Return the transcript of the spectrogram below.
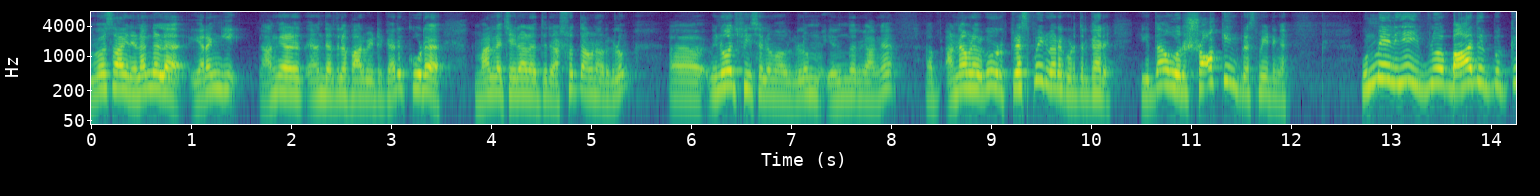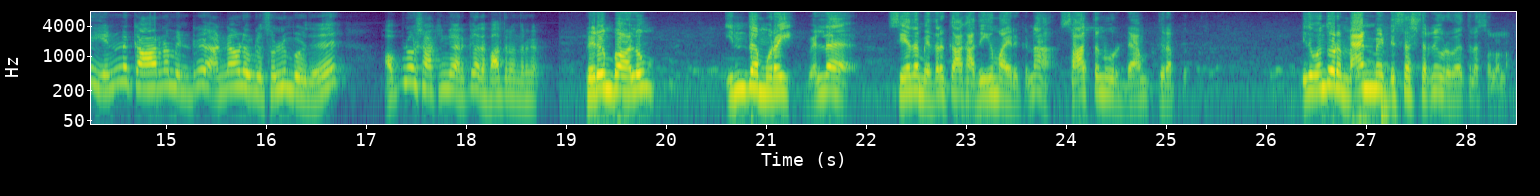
விவசாய நிலங்களை இறங்கி அங்கே அந்த இடத்துல பார்வையிட்டிருக்காரு. கூட மாநில செயலாளர் திரு அஸ்வத்தாமன் அவர்களும் வினோத் பி. செல்வம் அவர்களும் இருந்திருக்காங்க. அண்ணாமலை அவர்கள் ஒரு ப்ரெஸ் மீட் வேறு கொடுத்துருக்காரு. இதுதான் ஒரு ஷாக்கிங் ப்ரெஸ் மீட்டுங்க உண்மையிலேயே இவ்வளோ பாதிப்புக்கு என்ன காரணம் என்று அண்ணாமலை அவர்கள் சொல்லும்பொழுது அவ்வளோ ஷாக்கிங்காக இருக்குது அதை பார்த்துட்டு வந்துருங்க. பெரும்பாலும் இந்த முறை வெள்ள சேதம் எதற்காக அதிகமாக இருக்குன்னா சாத்தனூர் டேம் திறப்பு. இது வந்து ஒரு மேன்மேட் டிசாஸ்டர்னு ஒரு விதத்தில் சொல்லலாம்.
